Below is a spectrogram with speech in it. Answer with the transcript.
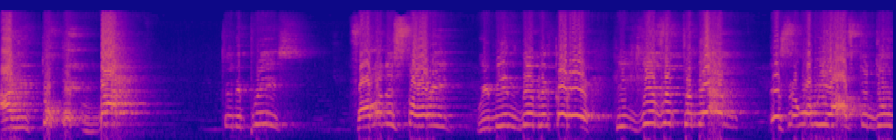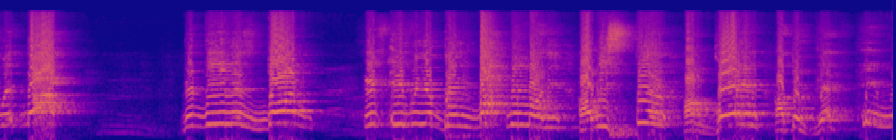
and he took it back to the priest. Follow the story. We've been biblical here. He gives it to them. They say, what we have to do with that? The are we still are going to get him,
